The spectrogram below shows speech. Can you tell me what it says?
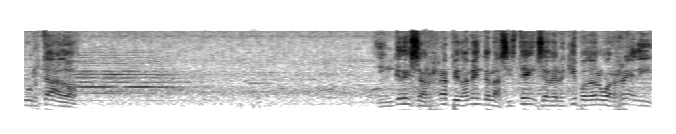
Hurtado ingresa rápidamente la asistencia del equipo de Always Ready.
